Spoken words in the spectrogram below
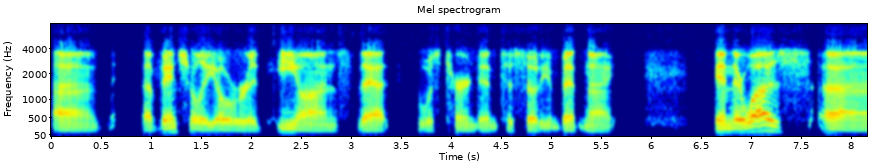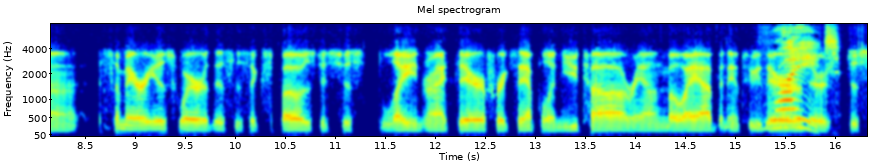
uh, eventually, over eons, that was turned into sodium bentonite. And there was uh, some areas where this is exposed. It's just laying right there. For example, in Utah, around Moab, and into there, right. there's just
